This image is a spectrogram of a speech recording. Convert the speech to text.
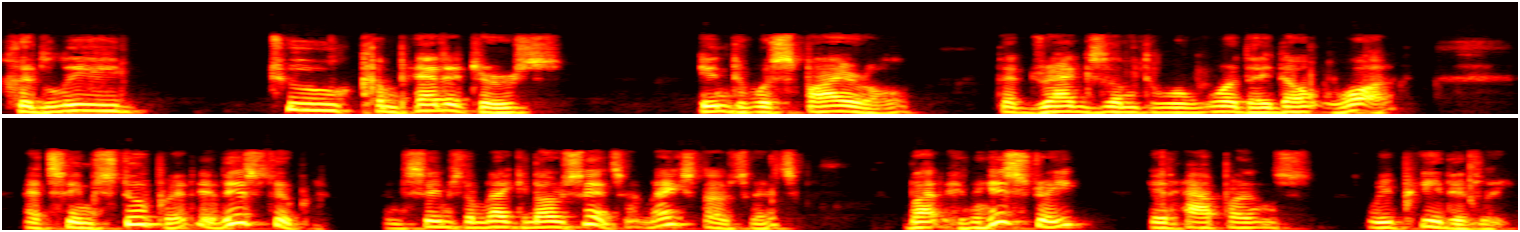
could lead two competitors into a spiral that drags them to a war they don't want. That seems stupid. It is stupid. It seems to make no sense. It makes no sense. But in history, it happens repeatedly.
